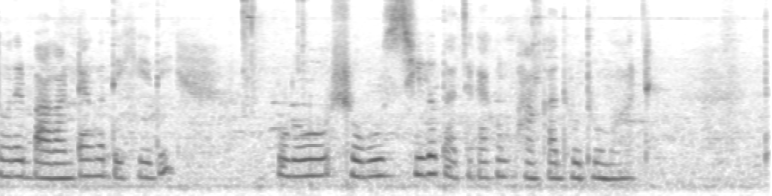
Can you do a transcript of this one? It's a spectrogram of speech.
তোমাদের বাগানটা একবার দেখিয়ে দিই। পুরো সবুজ ছিল, তার জায়গায় এখন ফাঁকা ধুধু মাঠ। তো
